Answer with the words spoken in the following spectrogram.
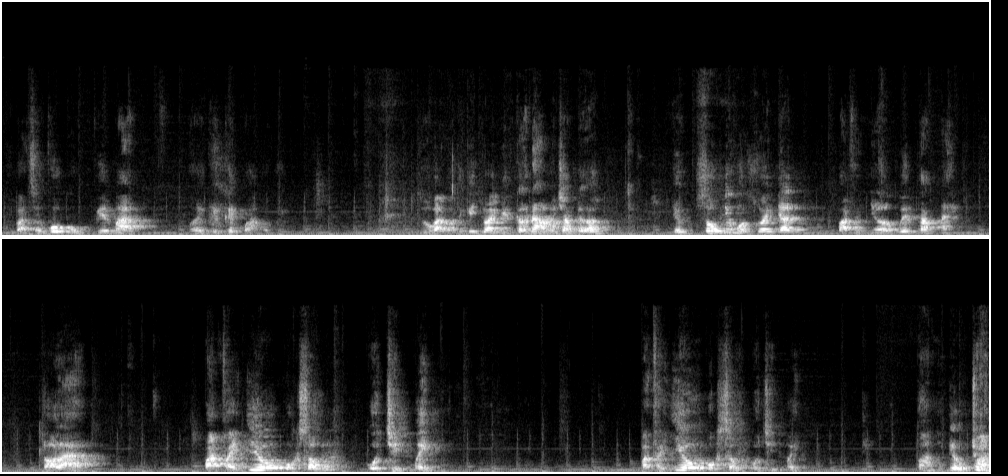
thì bạn sẽ vô cùng viên mãn với cái kết quả của mình dù bạn có thể kinh doanh đến cỡ nào đi chăng nữa, nhưng sống như một doanh nhân, bạn phải nhớ nguyên tắc này. Đó là bạn phải yêu cuộc sống của chính mình. Bạn phải yêu cuộc sống của chính mình. Toàn những điều chuẩn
